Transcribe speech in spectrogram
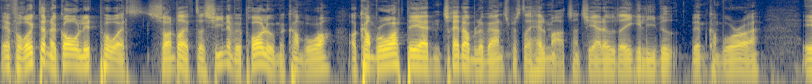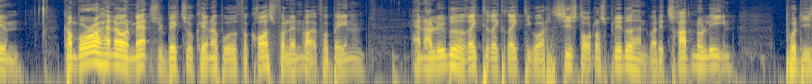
Ja, for rygterne går lidt på, at Sondre efter sine vil prøve at løbe med Kambora. Og Kambora, det er den tredobbelte verdensmester i halvmarathon til jer derude, der ikke lige ved, hvem Kambora er. Øhm, Kambora, han er jo en mand, som vi begge to kender, både for cross, for landvej, for banen. Han har løbet rigtig, rigtig, rigtig godt. Sidste år, der splittede han, var det 13.01 på de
